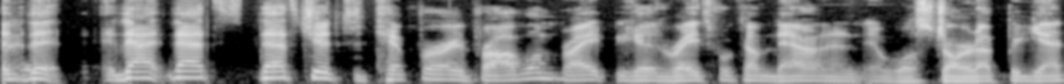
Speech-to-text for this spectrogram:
that, that that's that's just a temporary problem, right? Because rates will come down and it will start up again.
